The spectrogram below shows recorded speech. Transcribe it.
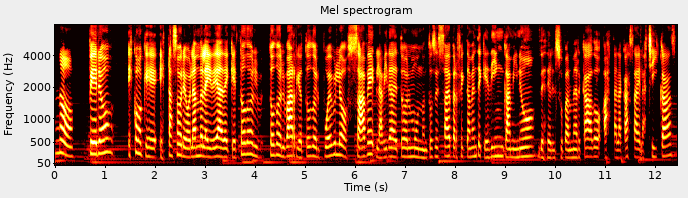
No, Pero es como que está sobrevolando la idea de que todo el, todo el barrio, todo el pueblo sabe la vida de todo el mundo. Entonces sabe perfectamente que Dean caminó desde el supermercado hasta la casa de las chicas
